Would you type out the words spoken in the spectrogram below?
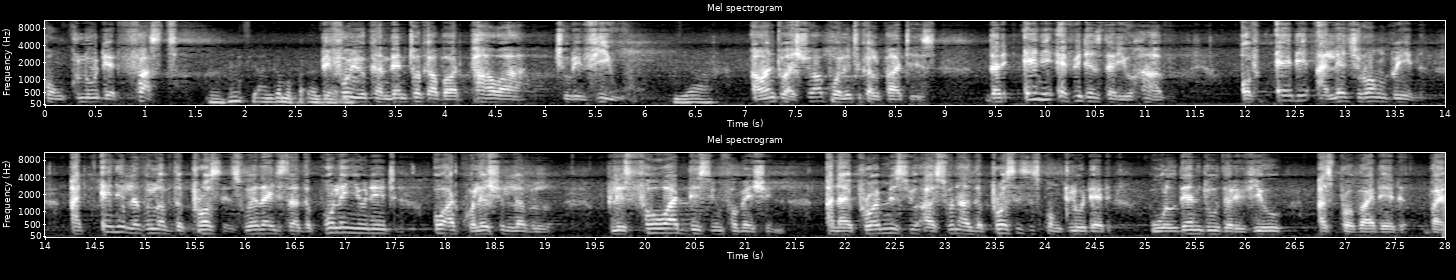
concluded first before you can then talk about power to review. Yeah. I want to assure political parties that any evidence that you have of any alleged wrongdoing at any level of the process, whether it's at the polling unit or at coalition level, please forward this information. And I promise you, as soon as the process is concluded, we will then do the review as provided by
